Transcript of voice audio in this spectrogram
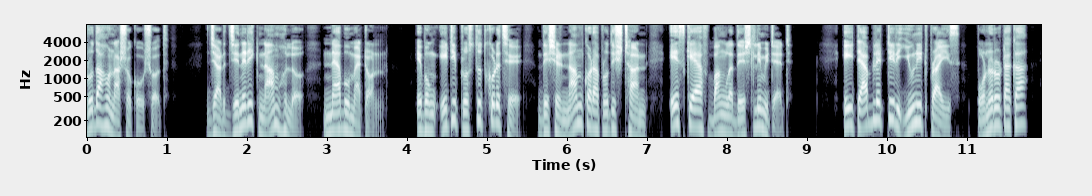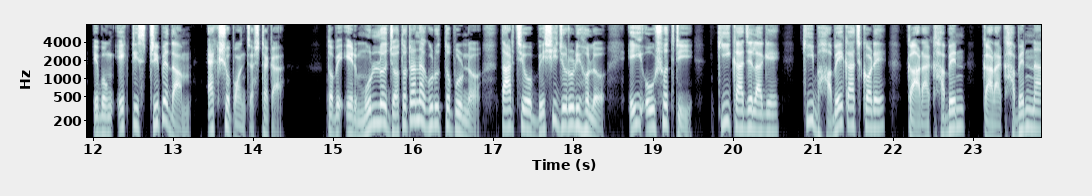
প্রদাহনাশক ঔষধ, যার জেনেরিক নাম হল ন্যাবোম্যাটন এবং এটি প্রস্তুত করেছে দেশের নামকরা প্রতিষ্ঠান এসকেএফ বাংলাদেশ লিমিটেড। এই ট্যাবলেটটির ইউনিট প্রাইস পনেরো টাকা এবং একটি স্ট্রিপে দাম একশো পঞ্চাশ টাকা। তবে এর মূল্য যতটা না গুরুত্বপূর্ণ, তার চেয়েও বেশি জরুরি হল, এই ঔষধটি কি কাজে লাগে, কীভাবে কাজ করে, কারা খাবেন কারা খাবেন না,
